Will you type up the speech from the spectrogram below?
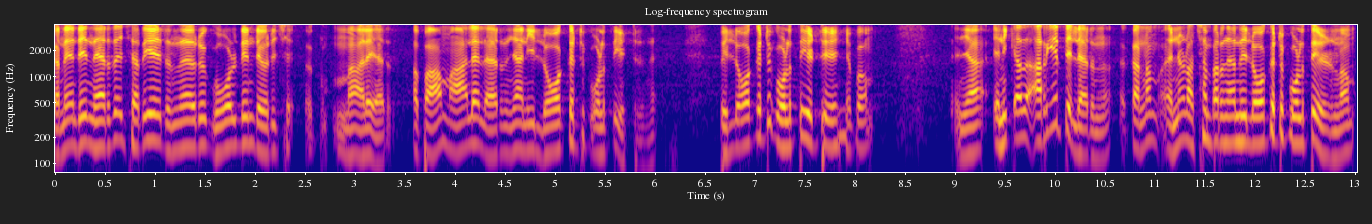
കാരണം എന്റെ നേരത്തെ ചെറിയ ഇരുന്ന ഒരു ഗോൾഡിന്റെ ഒരു മാലയായിരുന്നു. അപ്പോൾ ആ മാലയിലായിരുന്നു ഞാൻ ഈ ലോക്കറ്റ് കൊളുത്തിയിട്ടിരുന്നത് അപ്പോൾ ഈ ലോക്കറ്റ് കൊളുത്തി ഇട്ട് കഴിഞ്ഞപ്പം ഞാൻ എനിക്കത് അറിയത്തില്ലായിരുന്നു. കാരണം എന്നോട് അച്ഛൻ പറഞ്ഞായിരുന്നു ഈ ലോക്കറ്റ് കൊളുത്തി ഇടണം.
